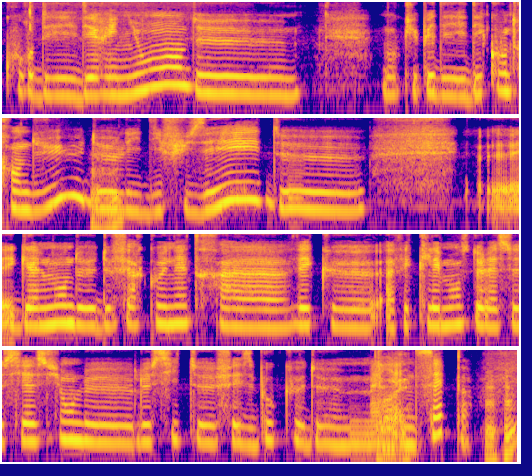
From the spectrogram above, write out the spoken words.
cours des, des réunions, de m'occuper des, des, comptes rendus, de mhm. les diffuser, de euh, également de, de, faire connaître avec euh, avec Clémence de l'association le, le, site Facebook de CEP. Mhm.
